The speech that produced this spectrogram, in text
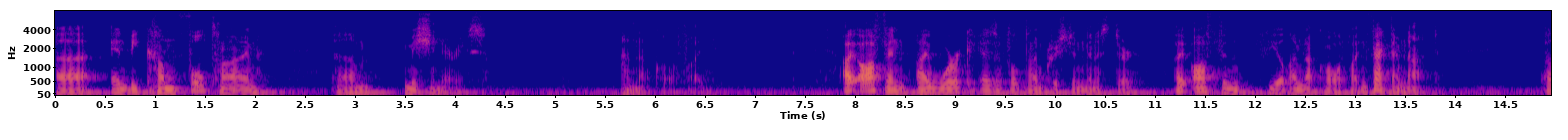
uh, and become full time um, missionaries. I'm not qualified. I often, I work as a full time Christian minister. I often feel I'm not qualified. In fact, I'm not. A,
